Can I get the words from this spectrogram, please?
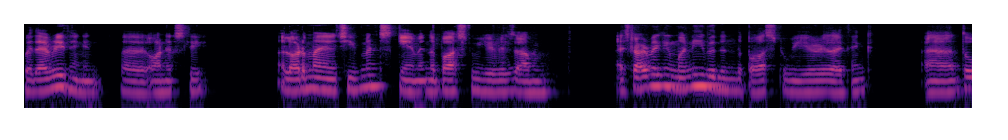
with everything uh, honestly. A lot of my achievements came in the past two years. Um, I started making money within the past two years, I think. Uh, तो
